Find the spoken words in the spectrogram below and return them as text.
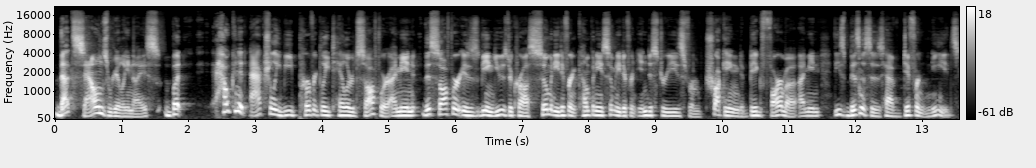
That sounds really nice, but how can it actually be perfectly tailored software? I mean, this software is being used across so many different companies, so many different industries, from trucking to big pharma. I mean, these businesses have different needs.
